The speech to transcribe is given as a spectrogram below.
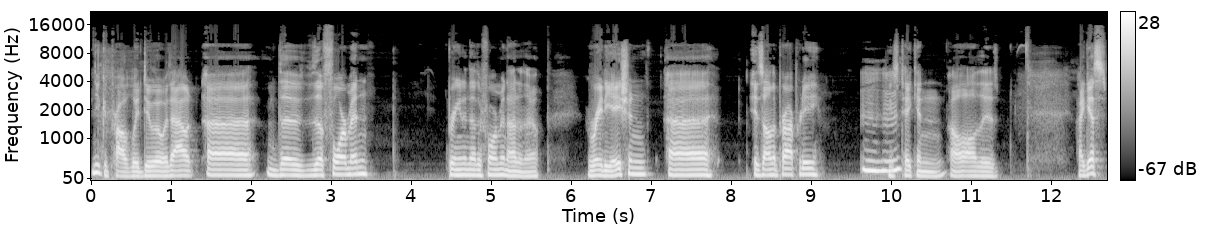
You could probably do it without uh, the the foreman bringing another foreman. I don't know. Radiation uh, is on the property. hmm He's taken all, all the, I guess,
